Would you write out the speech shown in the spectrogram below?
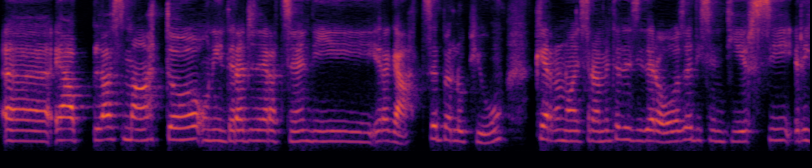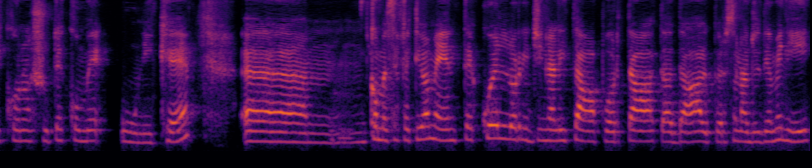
eh, e ha plasmato un'intera generazione di ragazze, per lo più, che erano estremamente desiderose di sentirsi riconosciute come uniche, ehm, come se effettivamente quell'originalità portata dal personaggio di Amélie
